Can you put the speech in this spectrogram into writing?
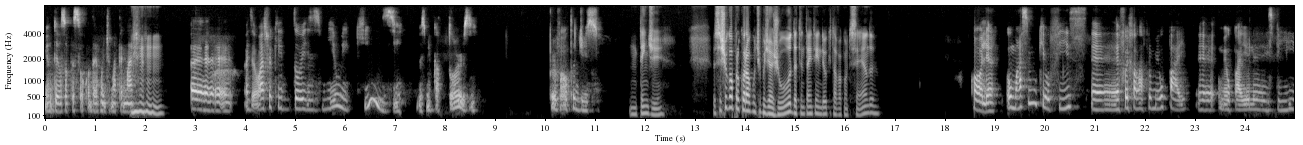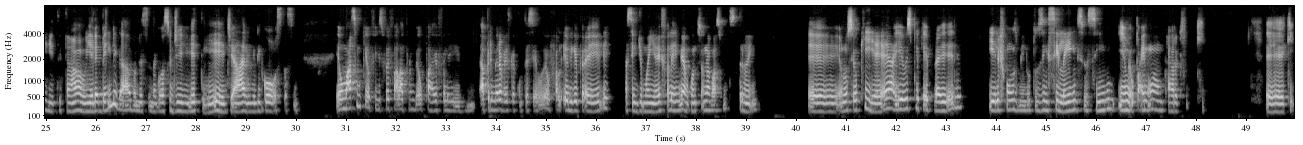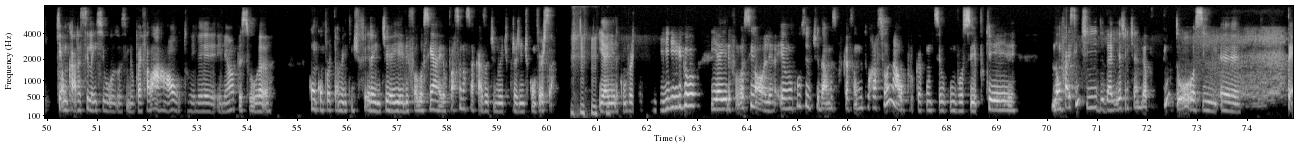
Meu Deus, a pessoa quando é ruim de matemática. é, mas eu acho que 2015, 2014, por volta disso. Entendi. Você chegou a procurar algum tipo de ajuda, tentar entender o que estava acontecendo? Olha, o máximo que eu fiz é, foi falar para o meu pai. É, o meu pai ele é espírita e tal, e ele é bem ligado nesse negócio de ET, de alien, ele gosta assim. O máximo que eu fiz foi falar para o meu pai. Eu falei, a primeira vez que aconteceu, eu, falei, eu liguei para ele, assim, de manhã, e falei: Meu, aconteceu um negócio muito estranho. É, eu não sei o que é. Aí eu expliquei para ele, e ele ficou uns minutos em silêncio, assim. E o meu pai não é um cara que, que, é, que, que é um cara silencioso, assim. Meu pai fala alto, ele é, ele é uma pessoa com um comportamento diferente. E aí ele falou assim: Ah, eu passo na sua casa de noite para a gente conversar e aí ele conversou comigo, e aí ele falou assim: Olha, eu não consigo te dar uma explicação muito racional para o que aconteceu com você, porque não faz sentido. Daí a gente ainda tentou, assim, é,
